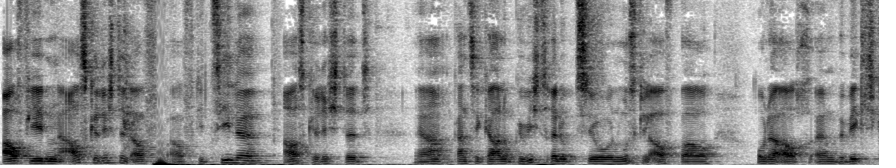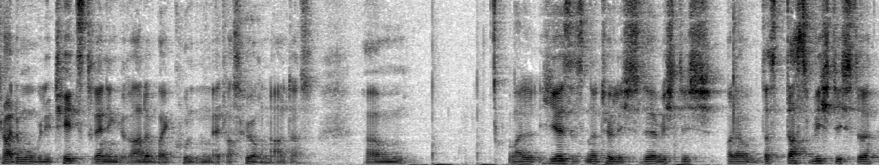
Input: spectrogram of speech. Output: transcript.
auf jeden ausgerichtet, auf, auf die Ziele ausgerichtet. Ja, ganz egal ob Gewichtsreduktion, Muskelaufbau oder auch ähm, Beweglichkeit und Mobilitätstraining, gerade bei Kunden etwas höheren Alters. Ähm, weil hier ist es natürlich sehr wichtig, oder das, das Wichtigste,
